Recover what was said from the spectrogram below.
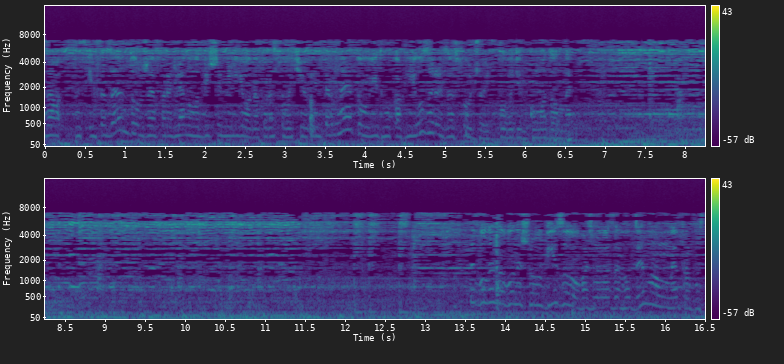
За інциденту вже переглянуло більше мільйона користувачів інтернету. У відгуках юзери засуджують поведінку Мадонни. Це були новини шоу-бізу. Важливо за годину. Не пропустіть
